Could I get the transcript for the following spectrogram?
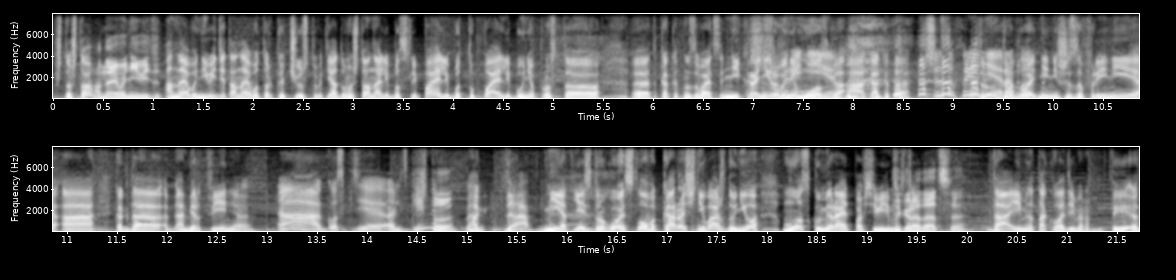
Что-что? Она его не видит. Она его не видит, она его только чувствует. Я думаю, что она либо слепая, либо тупая, либо у нее просто, э, это, как это называется, не экранирование мозга, а как это? Шизофрения. Другое, не, не шизофрения, а когда ом- омертвение. А, господи, Альцгеймер? Что? А, да, нет, есть другое слово. Короче, неважно, у нее мозг умирает, по всей видимости. Деградация? Да, именно так, Владимир. Ты, э,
